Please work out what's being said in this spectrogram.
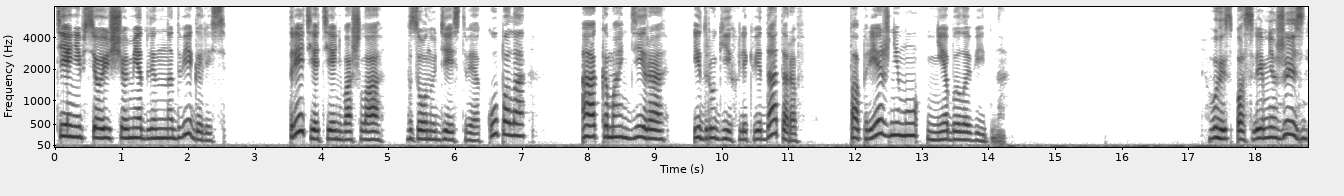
Тени все еще медленно двигались. Третья тень вошла в зону действия купола, а командира и других ликвидаторов по-прежнему не было видно. «Вы спасли мне жизнь!»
